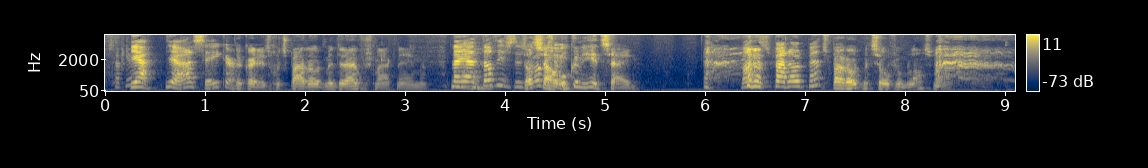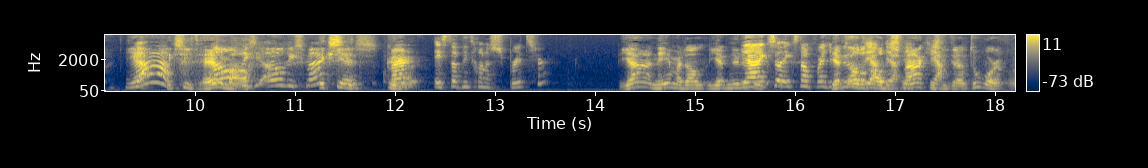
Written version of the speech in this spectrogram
Snap je? ja, ja zeker. Dan kan je zo goed spaarrood met druivensmaak nemen. Nou ja, dat is dus dat ook zou zoiets. ook een hit zijn. Wat? Spaarrood met? Spaarrood met zoveel balansmaak. Ja, Ik zie het helemaal. Al die, al die ik smaakjes. zie het. Kunnen Maar we- is dat niet gewoon een spritzer? Ja, nee, maar dan... Je hebt nu Ja, natuurlijk- ik, snap wat je, je hebt bedoelt. altijd Ja, al die smaakjes ja. die eraan toe worden eh,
